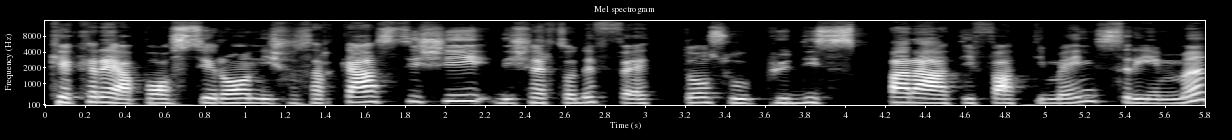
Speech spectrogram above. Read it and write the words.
che crea post ironici o sarcastici di certo d'effetto su più disparati fatti mainstream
